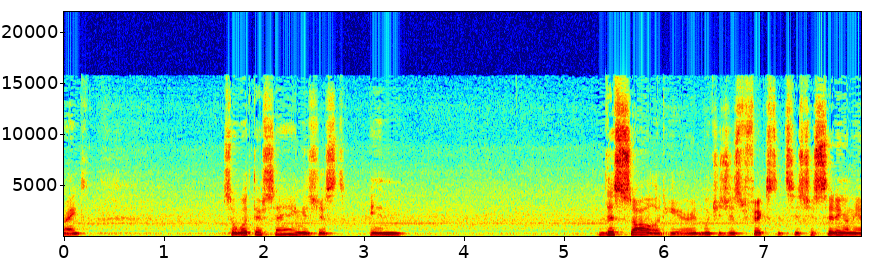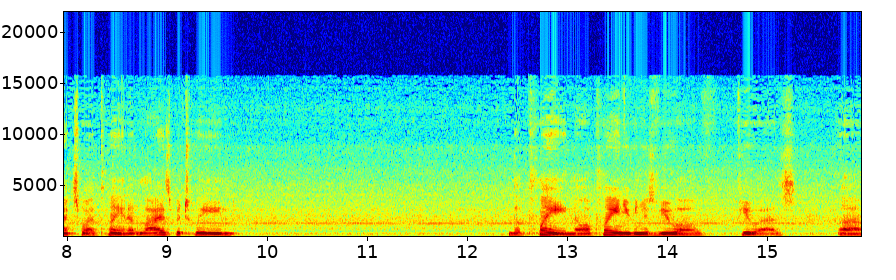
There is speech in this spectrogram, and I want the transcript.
Right? So what they're saying is just in this solid here, which is just fixed, it's, it's just sitting on the xy plane, it lies between the plane. Now a plane you can just view of, view as, uh,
